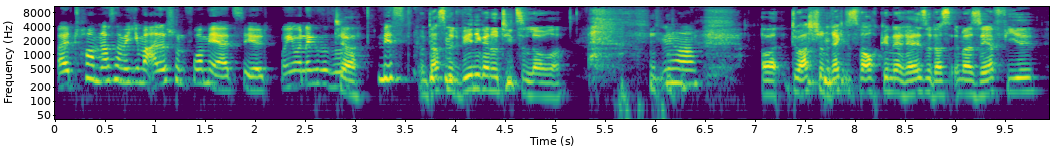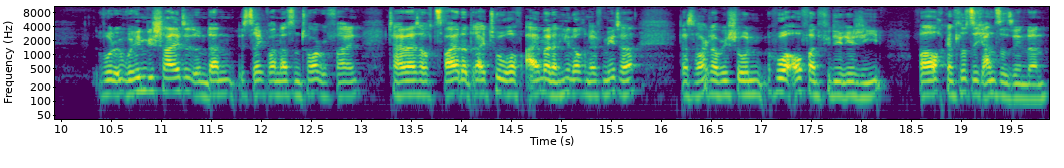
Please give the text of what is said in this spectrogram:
weil Tom das nämlich immer alles schon vor mir erzählt. Und ich denke so, Tja. Mist. und das mit weniger Notizen, Laura. Ja. Aber du hast schon recht, es war auch generell so, dass immer sehr viel wurde irgendwo hingeschaltet und dann ist direkt woanders ein Tor gefallen. Teilweise auch zwei oder drei Tore auf einmal, dann hier noch ein Elfmeter. Das war, glaube ich, schon ein hoher Aufwand für die Regie. War auch ganz lustig anzusehen dann.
